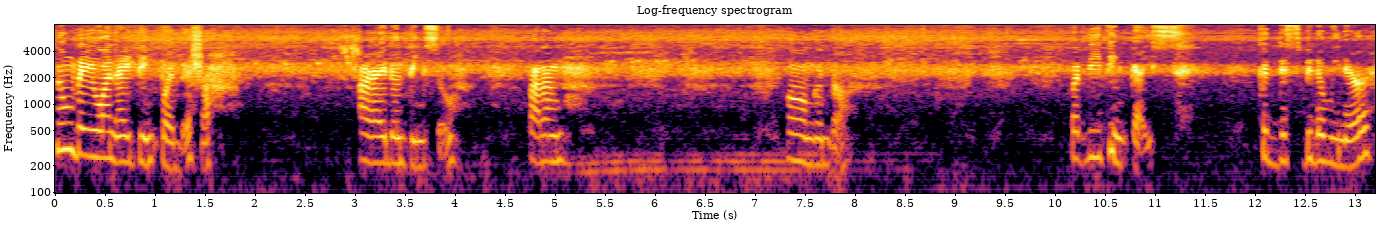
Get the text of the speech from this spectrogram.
Nung day one, I think pwede siya. Or I don't think so. Parang, oh, ang ganda. What do you think, guys? Could this be the winner?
